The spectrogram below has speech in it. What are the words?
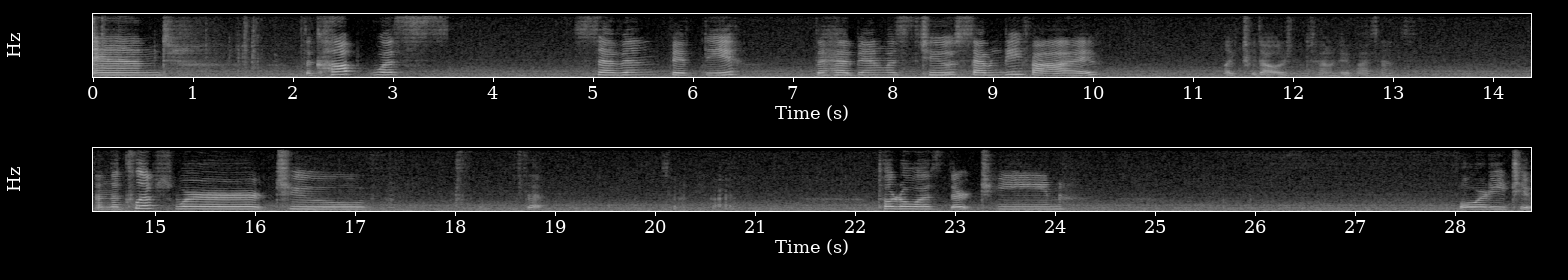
and the cup was seven fifty. The headband was two seventy five, like two dollars and seventy five cents. And the clips were two five. Total was thirteen forty two.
